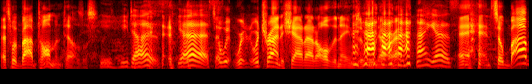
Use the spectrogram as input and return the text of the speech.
That's what Bob Tallman tells us. He, he does. Yes. So we- we're, we're trying to shout out all the names that we know, right? yes. And so Bob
